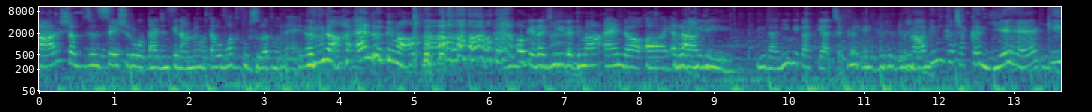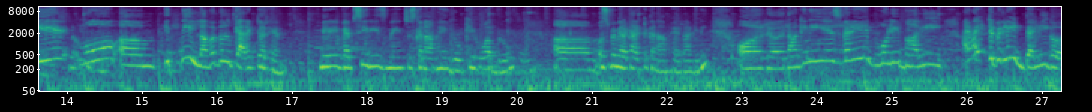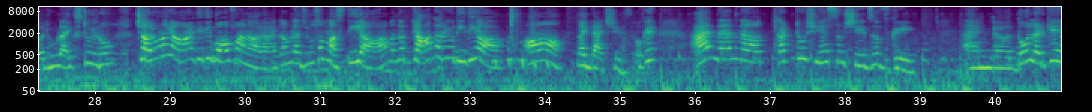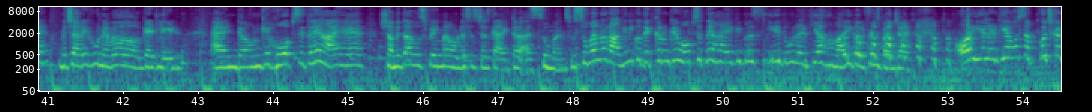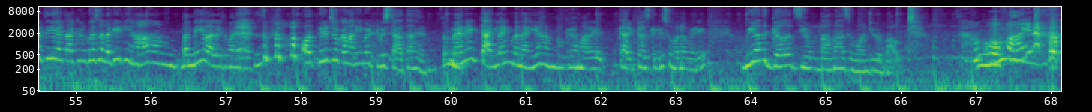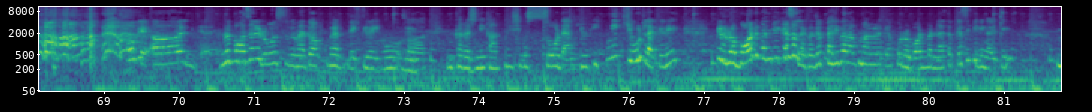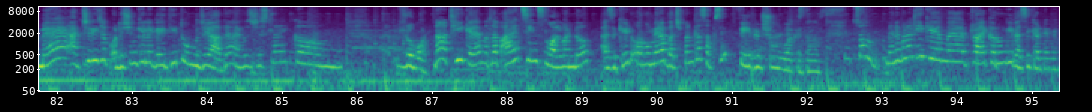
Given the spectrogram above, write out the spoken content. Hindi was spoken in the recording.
आर शब्द से शुरू होता है जिनके नाम में होता है वो बहुत खूबसूरत होते हैं। Runa and Ratima okay Rajni Ratima and Ragini. Ragini. का क्या चक्कर है? रागिनी का चक्कर ये है कि वो इतनी लवेबल कैरेक्टर है। मेरी वेब सीरीज़ में, जिसका नाम है योगी हुआ ब्रू उसमें मेरा कैरेक्टर का नाम है रागिनी। और रागिनी इज़ वेरी भोली भाली I very typically Delhi girl who likes to you know चलो ना यार, दीदी बहुत फन आ रहा है, कम लजू सब मस्ती आ मतलब क्या कर रहे हो दीदी आ like that she is okay and then cut to she has some shades of grey and दो लड़के हैं बेचारे who never get laid and उनके होप्स इतने हाई हैं। Shamita who's playing my older sister's character as Suman so Suman और रागिनी को देखकर उनके होप्स इतने हाई है कि बस ये दो लड़कियाँ हमारी गर्लफ्रेंड्स बन जाए। और ये लड़कियाँ वो सब कुछ करती है ताकि उनको ऐसा लगे कि हाँ हम बनने ही वाले तुम्हारे गर्लफ्रेंड्स और फिर जो कहानी में ट्विस्ट आता है तो मैंने एक टैगलाइन बनाई है हम लोग के हमारे कैरेक्टर्स के लिए सुमन और मेरे। We are the girls your mamas want you about Oh, fine. Okay मैं बहुत सारे रोल्स मैं तो आपको मैं देखती रही हूँ इनका रजनीकांत में she was so damn cute इतनी क्यूट लगती थी कि रोबोट बन के कैसा लगता जब पहली बार आपको मालूम पड़ा कि आपको रोबोट बनना है तब कैसी फीलिंग आई थी? मैं एक्चुअली जब ऑडिशन के लिए गई थी तो मुझे याद है I was just like robot ना ठीक है मतलब I had seen Small Wonder as a kid और वो मेरा बचपन का सबसे फेवरेट शो हुआ करता था। सो so, मैंने बोला ठीक है मैं ट्राई करूँगी वैसे करने में।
